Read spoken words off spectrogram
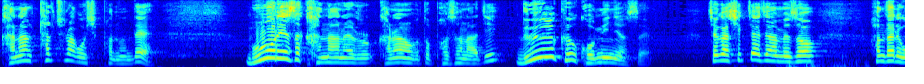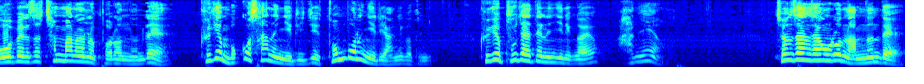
가난을 탈출하고 싶었는데 뭘 해서 가난을, 가난으로부터 벗어나지? 늘 그 고민이었어요. 제가 식자재 하면서 한 달에 500에서 1000만 원을 벌었는데 그게 먹고 사는 일이지 돈 버는 일이 아니거든요. 그게 부자 되는 일인가요? 아니에요. 전산상으로 남는데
